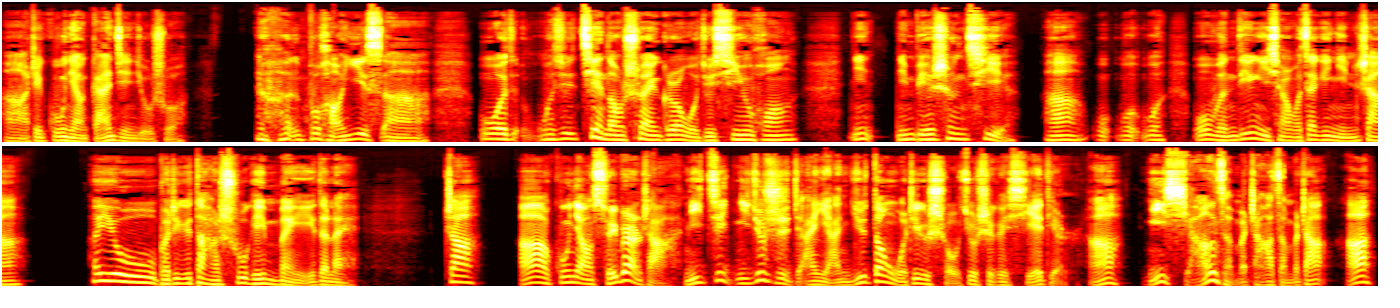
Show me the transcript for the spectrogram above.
啊，这姑娘赶紧就说：“ 不好意思啊，我我就见到帅哥我就心慌，您您别生气啊，我我我我稳定一下，我再给您扎。”哎呦，把这个大叔给美的嘞，扎啊，姑娘随便扎，你这你就是哎呀，你就当我这个手就是个鞋底儿啊，你想怎么扎怎么扎啊。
